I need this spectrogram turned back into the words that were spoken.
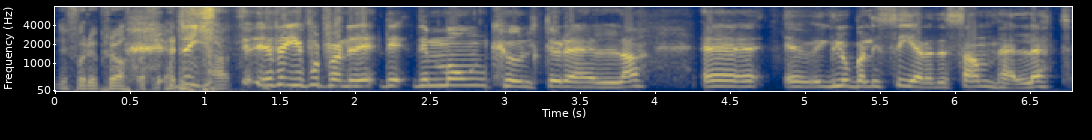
Nu får du prata Fredrik. jag tänker fortfarande det, det, det mångkulturella eh, eh, globaliserade samhället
